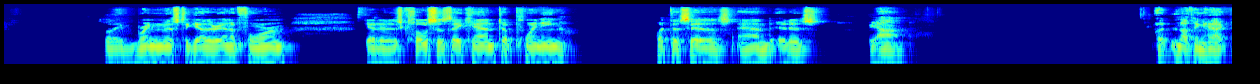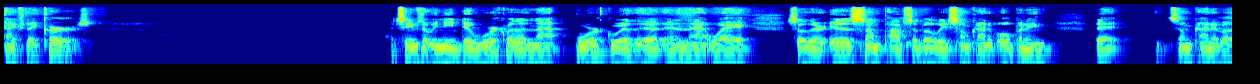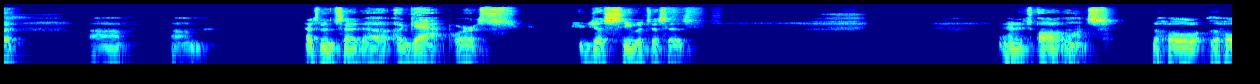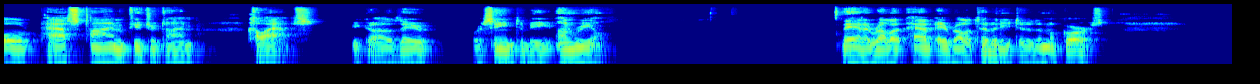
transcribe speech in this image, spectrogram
So they bring this together in a form, get it as close as they can to pointing what this is, and it is beyond but nothing ha- actually occurs. It seems that we need to work within that, work with it in that way. So there is some possibility, some kind of opening that some kind of a, uh, um, has been said, uh, a gap where you just see what this is. And it's all at once. The whole, the whole past time, future time collapse because they were seen to be unreal. They had a rel- have a relativity to them, of course.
